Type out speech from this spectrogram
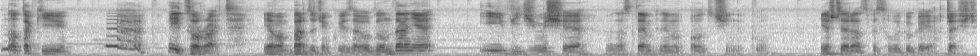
no taki. It's alright. Ja Wam bardzo dziękuję za oglądanie i widzimy się w następnym odcinku. Jeszcze raz wesołego geja. Cześć.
